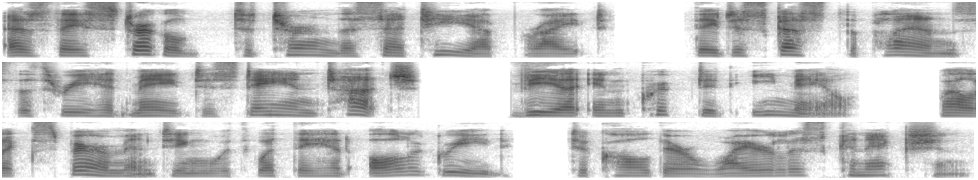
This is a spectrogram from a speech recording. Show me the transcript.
As they struggled to turn the settee upright, they discussed the plans the three had made to stay in touch via encrypted email while experimenting with what they had all agreed to call their wireless connection.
